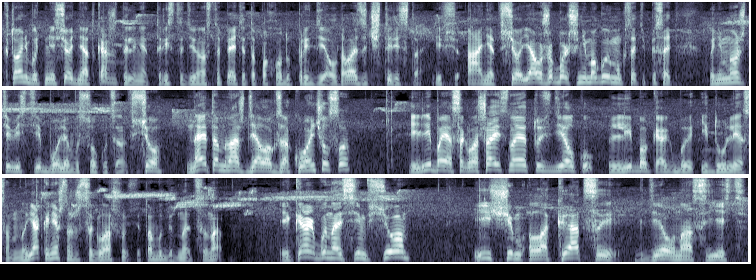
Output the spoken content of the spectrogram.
Кто-нибудь мне сегодня откажет или нет? 395 это, походу, предел. Давай за 400. И все. А, нет, все. Я уже больше не могу ему, кстати, писать. Вы не можете вести более высокую цену. Все. На этом наш диалог закончился. И либо я соглашаюсь на эту сделку, либо как бы иду лесом. Но я, конечно же, соглашусь. Это выгодная цена. И как бы на сим все, ищем локации, где у нас есть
